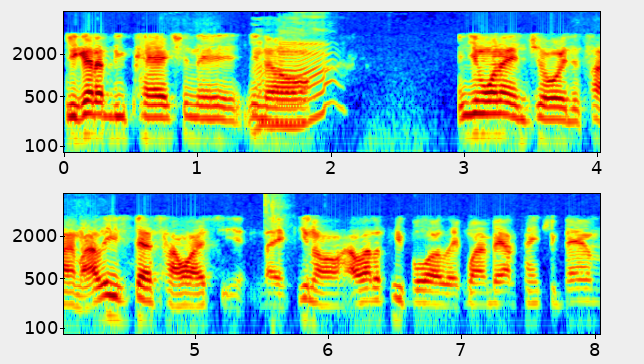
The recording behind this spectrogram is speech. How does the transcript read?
you gotta be passionate. You know, Mhm. you want to enjoy the time. At least that's how I see it. Like you know, a lot of people are like, "Wham bam, thank you, bam."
